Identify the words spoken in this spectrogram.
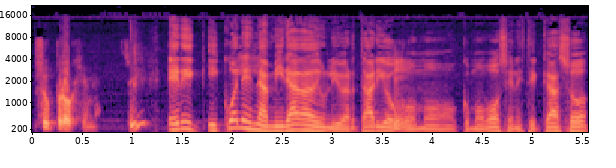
su prójimo. ¿Sí? Eric, ¿y cuál es la mirada de un libertario como, como vos en este caso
